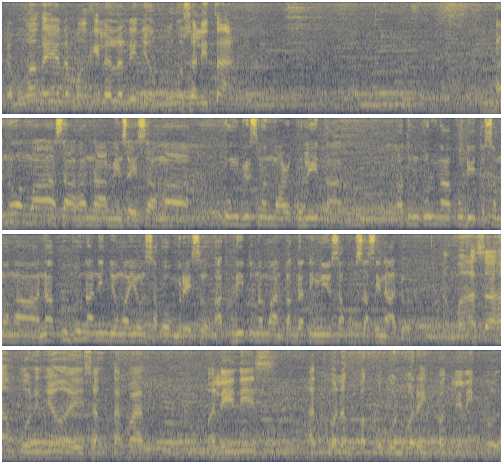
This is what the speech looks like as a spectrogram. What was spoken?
Kamukha ngayon ng mga kilala ninyo, puro salita. Ano ang maaasahan namin sa isang ah, Congressman Marcolita patungkol nga po dito sa mga napupunan ninyo ngayon sa Kongreso at dito naman pagdating niyo sa, sa Senado? Ang maasahan po ninyo ay isang tapat, malinis, at walang pagkukunwaring paglilingkod.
